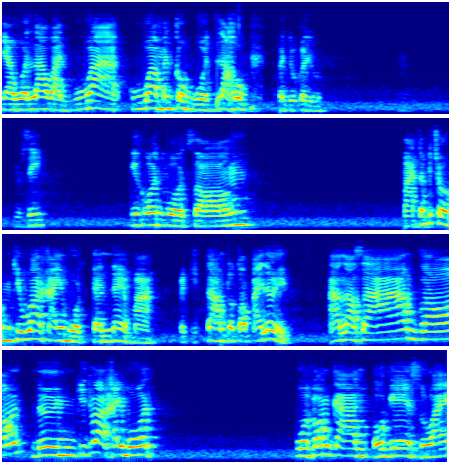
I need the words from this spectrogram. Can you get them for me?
อย่าโหวตเราอะกูว่า กูว่ามันก็โหวตเราก็ดูก็ดูอืมดูสิมีคนโหวตสองมาท่านผู้ชมคิดว่าใครโหวตกันแน่มา ไปติดตามต่อต่อไปเลยอะเราสามสองหนึ่งคิดว่าใครโหวตโหวตพร้อมกัน โอเค สวย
